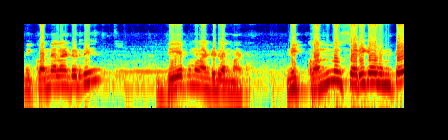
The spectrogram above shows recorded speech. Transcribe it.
నీ కన్ను ఎలాంటిది? దీపం లాంటిది అనమాట నీ కన్ను సరిగా ఉంటే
